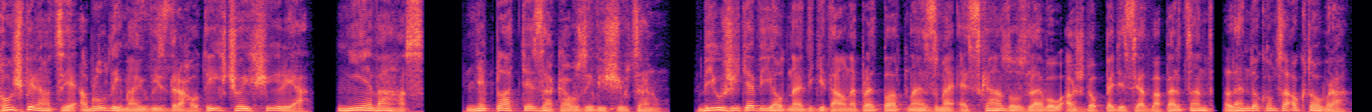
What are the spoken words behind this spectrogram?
Konšpirácie a blúdy majú vyzdraho tých, čo ich šíria. Nie vás. Neplatte za kauzy vyššiu cenu. Využite výhodné digitálne predplatné ZME SK so zľavou až do 52% len do konca októbra.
